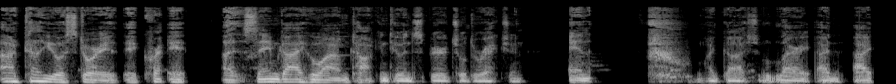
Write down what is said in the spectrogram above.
I'll tell you a story. It, it, uh, same guy who I'm talking to in spiritual direction, and whew, my gosh, Larry, I, I,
